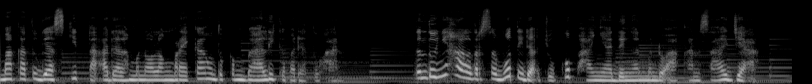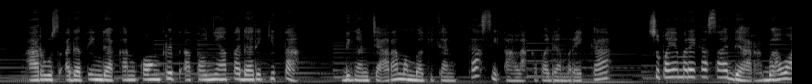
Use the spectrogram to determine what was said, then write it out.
maka tugas kita adalah menolong mereka untuk kembali kepada Tuhan. Tentunya hal tersebut tidak cukup hanya dengan mendoakan saja. Harus ada tindakan konkret atau nyata dari kita dengan cara membagikan kasih Allah kepada mereka supaya mereka sadar bahwa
